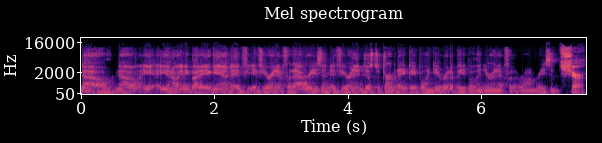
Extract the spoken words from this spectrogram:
No, no. You know, anybody, again, if, if you're in it for that reason, if you're in it just to terminate people and get rid of people, then you're in it for the wrong reason. Sure.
